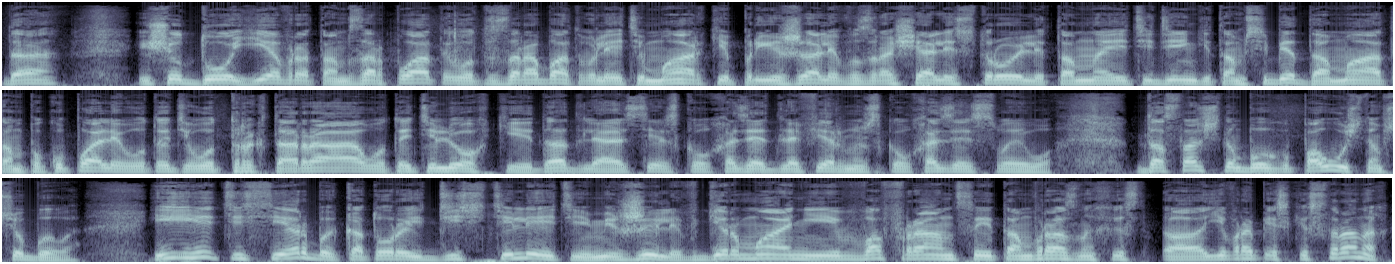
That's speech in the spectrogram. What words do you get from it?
да, еще до евро там зарплаты, вот зарабатывали эти марки, приезжали, возвращались, строили там на эти деньги там себе дома, там покупали вот эти вот трактора, вот эти легкие, да, для сельского хозяйства, для фермерского хозяйства своего. Достаточно благополучно все было. И эти сербы, которые десятилетиями жили в Германии, во Франции, там в разных а, европейских странах,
